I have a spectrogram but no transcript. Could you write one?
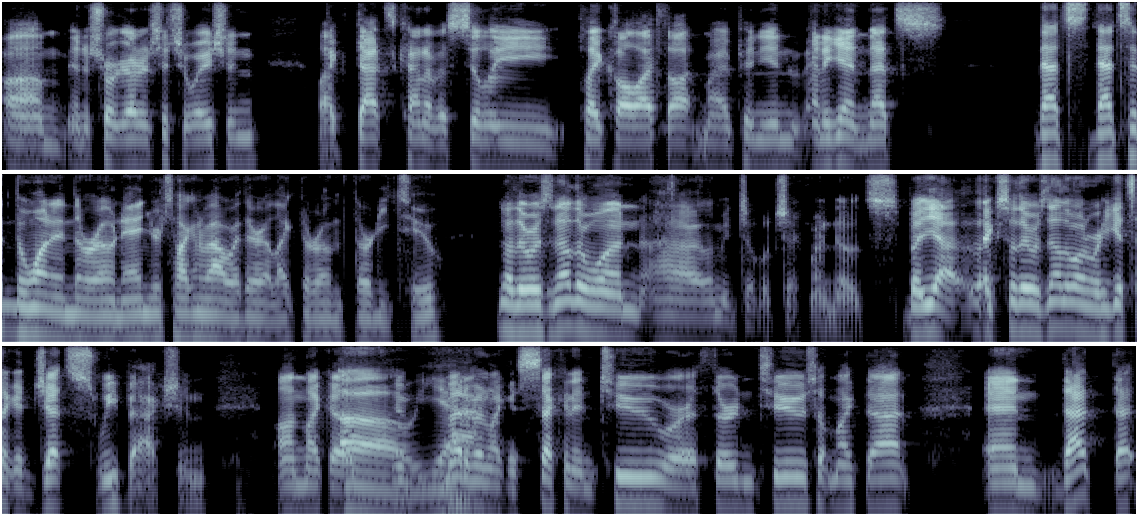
um, in a short yardage situation. Like that's kind of a silly play call, I thought, in my opinion. And again, that's That's that's in the one in their own end you're talking about where they're at like their own 32. No, there was another one. Uh, let me double check my notes. But yeah, like so, there was another one where he gets like a jet sweep action on like a. Oh, it might have been like a second and two or a third and two, something like that. And that that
